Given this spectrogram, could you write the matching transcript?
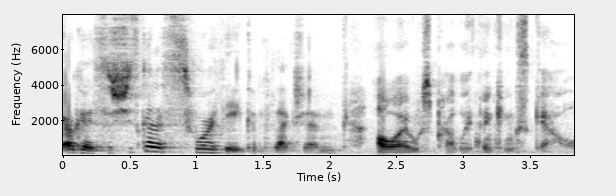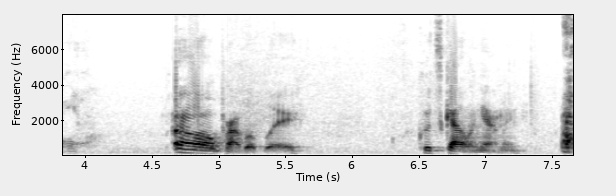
okay, so she's got a swarthy complexion. Oh, I was probably thinking scowl. Oh, probably. Quit scowling at me.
